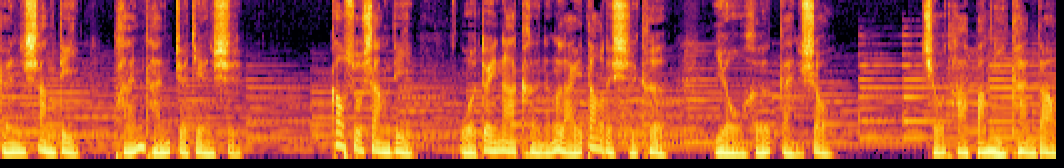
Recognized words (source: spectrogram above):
跟上帝谈谈这件事，告诉上帝，我对那可能来到的时刻有何感受？求他帮你看到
